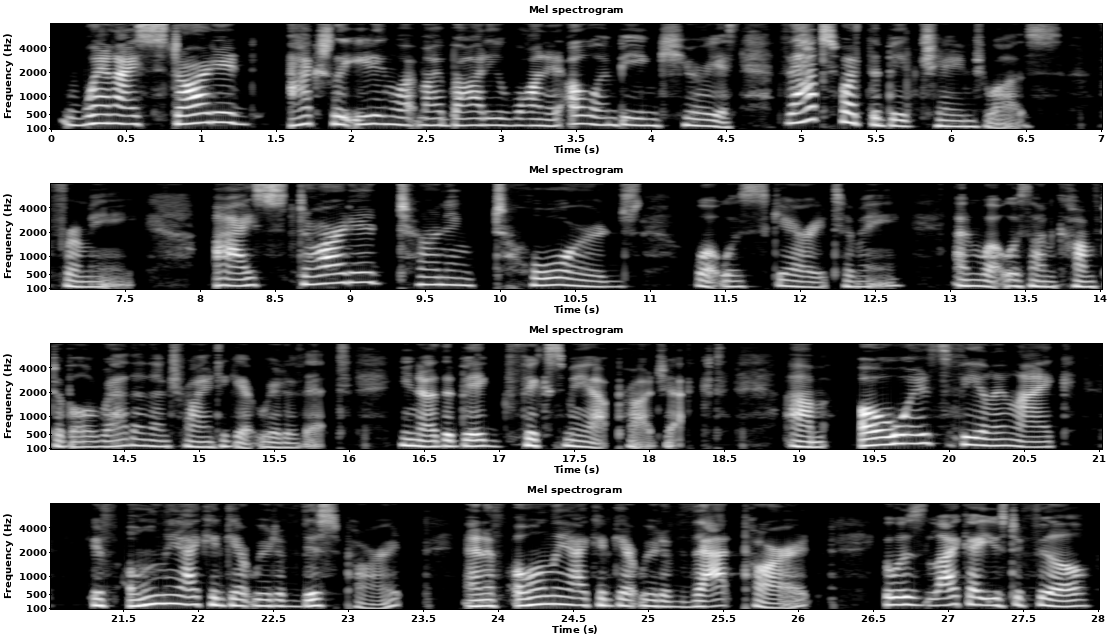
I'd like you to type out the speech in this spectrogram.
when I started actually eating what my body wanted, oh, and being curious, that's what the big change was for me. I started turning towards what was scary to me and what was uncomfortable rather than trying to get rid of it. You know, the big fix me up project. Um, always feeling like if only I could get rid of this part and if only I could get rid of that part. It was like I used to feel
